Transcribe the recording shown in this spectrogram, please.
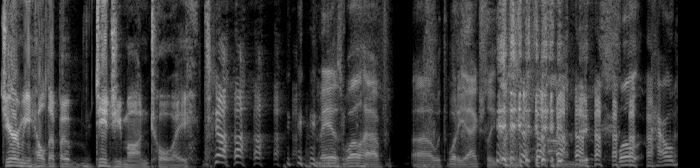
Jeremy held up a Digimon toy. May as well have uh, with what he actually did. Um, well, how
